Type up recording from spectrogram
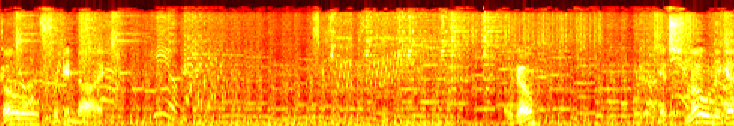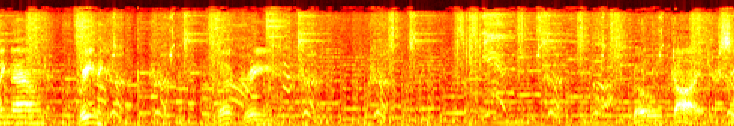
Go freaking die. Go. It's slowly getting down. Green. The green. Go die, Mercy.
